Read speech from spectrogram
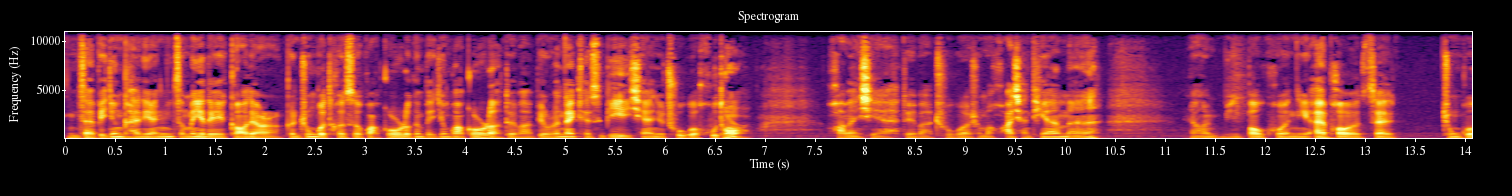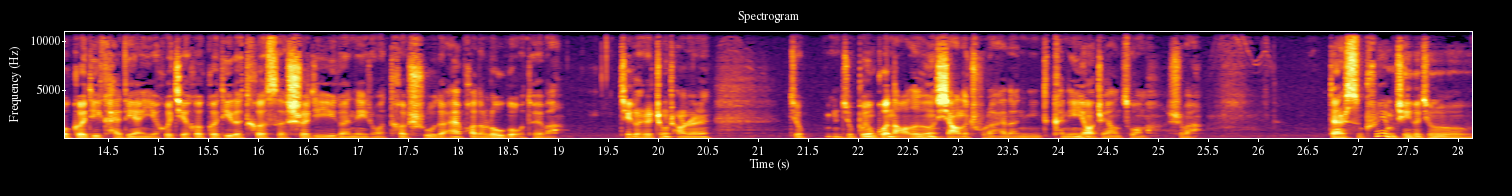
你在北京开店，你怎么也得搞点跟中国特色挂钩的，跟北京挂钩的，对吧？比如说 Nike SB 以前就出过胡同滑板鞋，对吧？出过什么滑翔天安门。然后你包括你 Apple 在中国各地开店，也会结合各地的特色设计一个那种特殊的 Apple 的 logo，对吧？这个是正常人就就不用过脑子都能想得出来的，你肯定要这样做嘛，是吧？但是 Supreme 这个就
